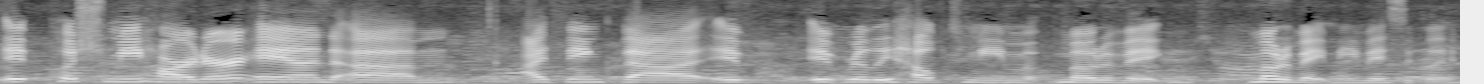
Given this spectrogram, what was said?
it pushed me harder, and um, I think that it, it really helped me motivate, motivate me, basically.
